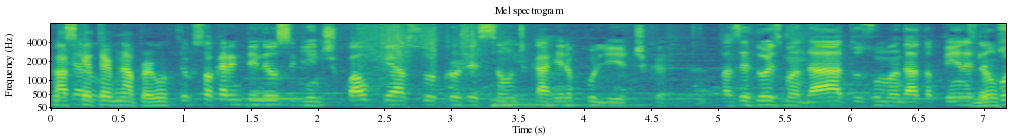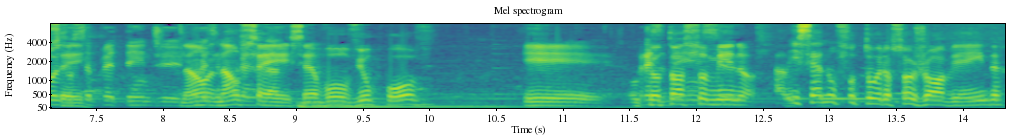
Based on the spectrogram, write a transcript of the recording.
Mas quero- quer terminar a pergunta? Eu só quero entender o seguinte, qual que é a sua projeção de carreira política? Fazer dois mandatos, um mandato apenas, Não depois sei. você pretende... Não, não sei. eu vou ouvir o povo. E o que eu tô assumindo. Isso é no futuro, eu sou jovem ainda.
